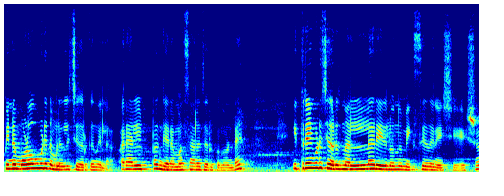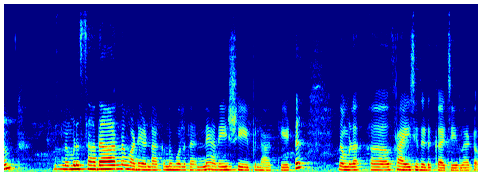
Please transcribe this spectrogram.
പിന്നെ മുളക് പൊടി നമ്മളിതിൽ ചേർക്കുന്നില്ല. ഒരല്പം ഗരം മസാല ചേർക്കുന്നുണ്ട്. ഇത്രയും കൂടി ചേർത്ത് നല്ല രീതിയിലൊന്ന് മിക്സ് ചെയ്തതിന് ശേഷം നമ്മൾ സാധാരണ വട ഉണ്ടാക്കുന്ന പോലെ തന്നെ അതേ ഷേപ്പിലാക്കിയിട്ട് നമ്മൾ ഫ്രൈ ചെയ്തെടുക്കുക ചെയ്യുന്നത് കേട്ടോ.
